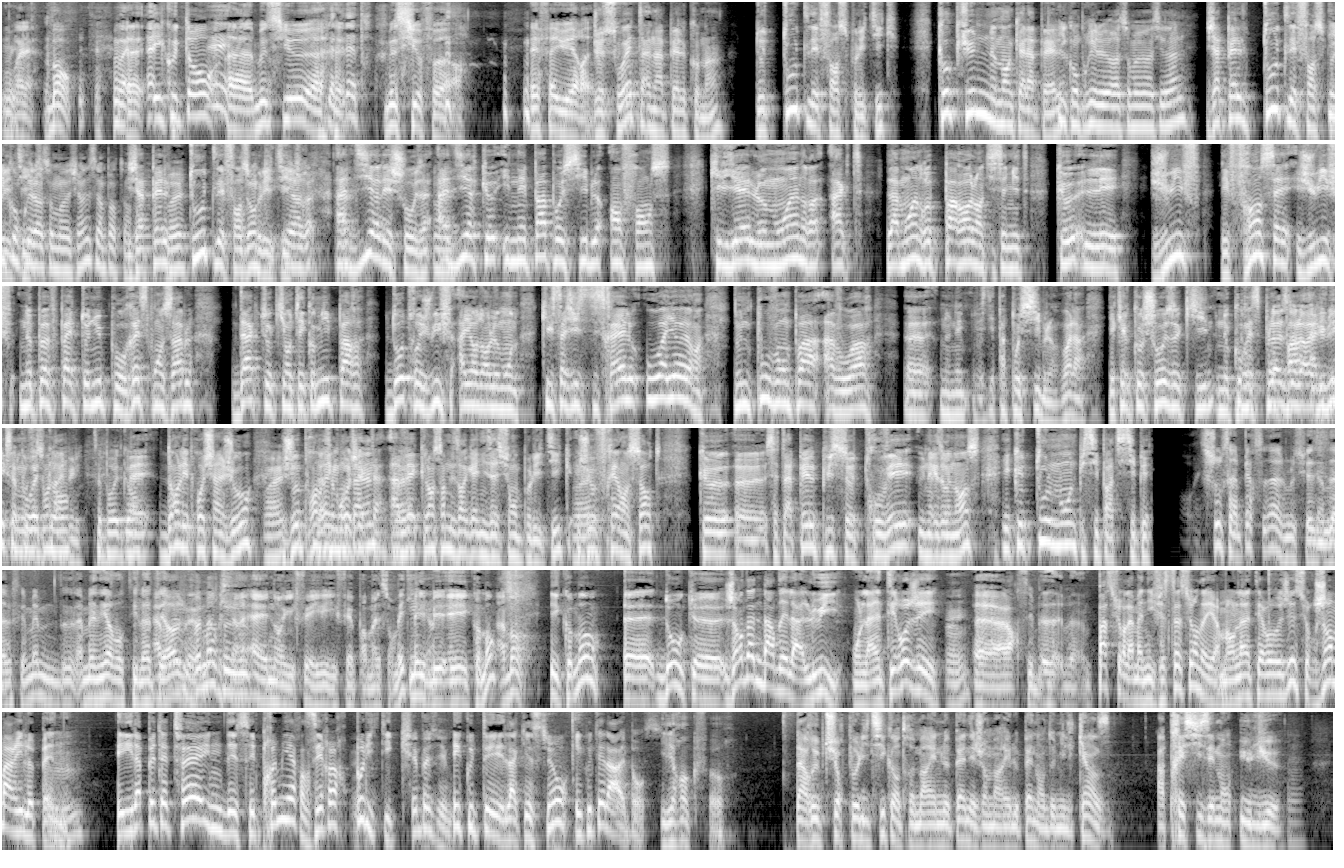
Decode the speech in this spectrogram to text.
Voilà. Bon, Euh, écoutons euh, Monsieur, euh, y Faure. F-A-U-R-E. Je souhaite un appel commun de toutes les forces politiques qu'aucune ne manque à l'appel. Y compris le Rassemblement national? J'appelle toutes les forces Y politiques. compris le Rassemblement national, c'est important. J'appelle Ouais. toutes les forces Donc, politiques y a- à dire les choses, à dire qu'il n'est pas possible en France qu'il y ait le moindre acte, la moindre parole antisémite, que les juifs, les Français juifs ne peuvent pas être tenus pour responsables d'actes qui ont été commis par d'autres juifs ailleurs dans le monde, qu'il s'agisse d'Israël ou ailleurs. Nous ne pouvons pas avoir... Euh, ce n'est pas possible. Voilà, il y a quelque chose qui ne correspond pas de la à République, que ça pourrait être la République. Ça pourrait être quand? Mais dans les prochains jours, Ouais. je prendrai contact prochaine, avec ouais. l'ensemble des organisations politiques. Ouais. Je ferai en sorte que euh, cet appel puisse trouver une résonance et que tout le monde puisse y participer. Je trouve que c'est un personnage, monsieur Aziza. C'est même de la manière dont il interroge. Ah oui, mais vraiment, non, je- c'est- eh, non, il fait, il fait pas mal son métier. Mais, hein. mais- et comment Ah bon Et comment Euh, Donc, euh, Jordan Bardella, lui, on l'a interrogé. Euh, alors, c'est euh, pas sur la manifestation d'ailleurs, mais on l'a interrogé sur Jean-Marie Le Pen. Mmh. Et il a peut-être fait une de ses premières erreurs politiques. C'est possible. Écoutez la question, écoutez la réponse. Il est roquefort. La rupture politique entre Marine Le Pen et Jean-Marie Le Pen en 2015 a précisément eu lieu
